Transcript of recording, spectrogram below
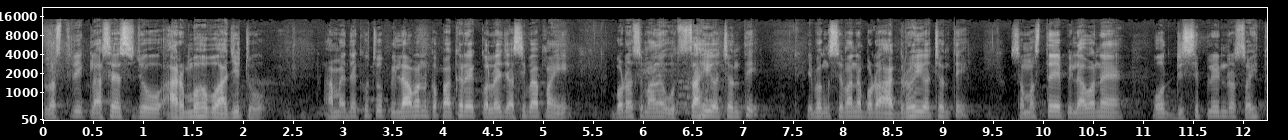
ପ୍ଲସ୍ ଥ୍ରୀ କ୍ଲାସେସ୍ ଯେଉଁ ଆରମ୍ଭ ହେବ ଆଜିଠୁ ଆମେ ଦେଖୁଛୁ ପିଲାମାନଙ୍କ ପାଖରେ କଲେଜ ଆସିବା ପାଇଁ ବଡ଼ ସେମାନେ ଉତ୍ସାହୀ ଅଛନ୍ତି ଏବଂ ସେମାନେ ବଡ଼ ଆଗ୍ରହୀ ଅଛନ୍ତି ସମସ୍ତେ ପିଲାମାନେ ବହୁତ ଡିସିପ୍ଲିନ୍ର ସହିତ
